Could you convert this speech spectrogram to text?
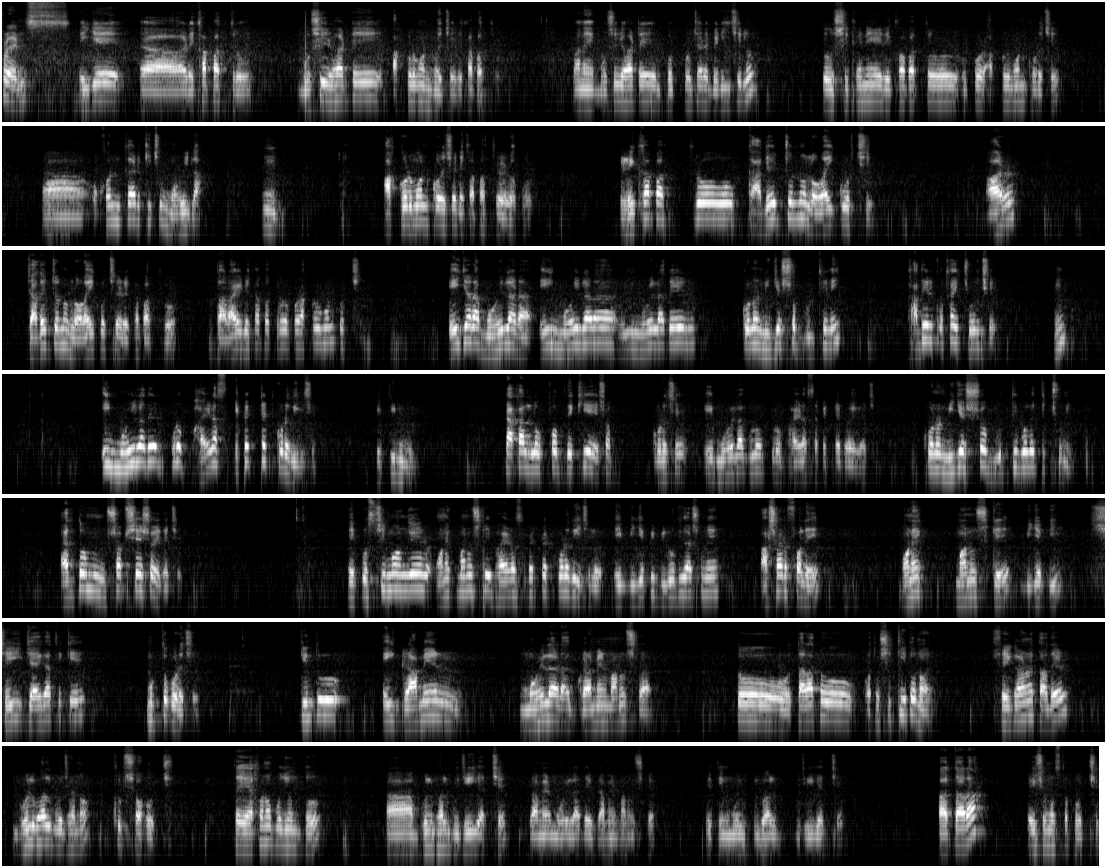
Friends এই যে রেখাপাত্র, বসিরহাটে আক্রমণ হয়েছে রেখাপাত্র। মানে বসিরহাটে ভোট প্রচারে বেরিয়েছিল, তো সেখানে রেখাপাত্রর উপর আক্রমণ করেছে। ওখানকার কিছু মহিলা, হুম, আক্রমণ করেছে রেখাপাত্রের ওপর। রেখাপাত্র কাদের জন্য লড়াই করছে? আর যাদের জন্য লড়াই করছে রেখাপাত্র তারাই রেখাপাত্রের ওপর আক্রমণ করছে। এই যারা মহিলারা, এই মহিলারা, এই মহিলাদের কোনো নিজস্ব বুদ্ধি নেই? কাদের কোথায় চলছে? হুম? এই মহিলাদের পুরো ভাইরাস এফেক্টেড করে দিয়েছে এই তৃণমূল। টাকার লোকফোপ দেখিয়ে এসব করেছে, এই মহিলাগুলো পুরো ভাইরাস এফেক্টেড হয়ে গেছে। কোনো নিজস্ব বুদ্ধি বলে কিচ্ছু নেই। একদম সব শেষ হয়ে গেছে। এই পশ্চিমবঙ্গের অনেক মানুষকেই ভাইরাস এফেক্টেড করে দিয়েছিল। এই বিজেপি বিরোধী আসনে আসার ফলে অনেক মানুষকে বিজেপি সেই জায়গা থেকে মুক্ত করেছে। কিন্তু এই গ্রামের মহিলারা, গ্রামের মানুষরা তো তারা তো অত শিক্ষিত নয়। সেই কারণে তাদের ভুলভাল বোঝানো খুব সহজ। তাই এখনও পর্যন্ত ভুলভাল বুঝিয়ে যাচ্ছে। গ্রামের মহিলাদের, গ্রামের মানুষকে এই তৃণমূল ভুলভাল বুঝিয়ে যাচ্ছে। আর তারা এই সমস্ত করছে।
